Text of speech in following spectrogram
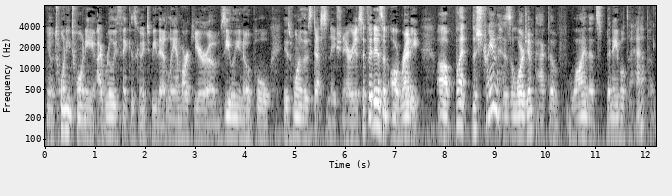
you know, 2020 I really think is going to be that landmark year of Zelienople is one of those destination areas, if it isn't already. Uh, but the Strand has a large impact of why that's been able to happen.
